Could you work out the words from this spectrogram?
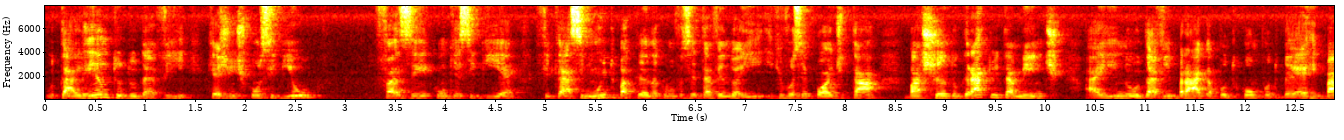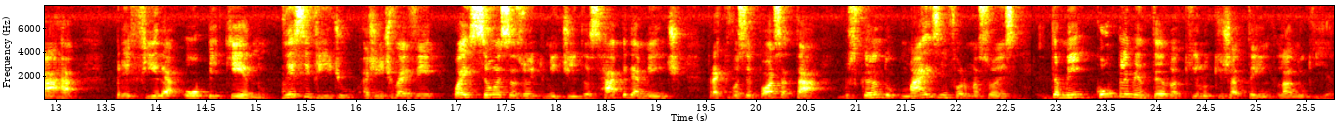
o talento do Davi que a gente conseguiu fazer com que esse guia ficasse muito bacana, como você está vendo aí, e que você pode estar tá baixando gratuitamente aí no davibraga.com.br barra prefira o pequeno. Nesse vídeo a gente vai ver quais são essas oito medidas rapidamente para que você possa estar tá buscando mais informações e também complementando aquilo que já tem lá no guia.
